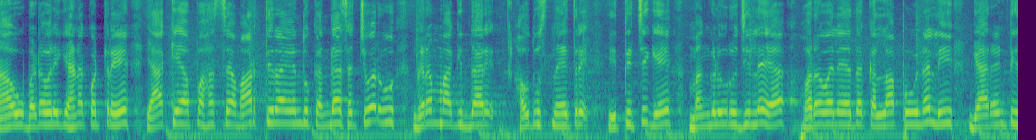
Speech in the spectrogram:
ನಾವು ಬಡವರಿಗೆ ಹಣ ಕೊಟ್ಟರೆ ಯಾಕೆ ಅಪಹಾಸ್ಯ ಮಾಡ್ತೀರಾ ಎಂದು ಕಂದಾಯ ಸಚಿವರು ಗರಂ ಆಗಿದ್ದಾರೆ. ಹೌದು ಸ್ನೇಹಿತರೆ, ಇತ್ತೀಚೆಗೆ ಮಂಗಳೂರು ಜಿಲ್ಲೆಯ ಹೊರವಲಯದ ಕಲ್ಲಾಪುವಿನಲ್ಲಿ ಗ್ಯಾರಂಟಿ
